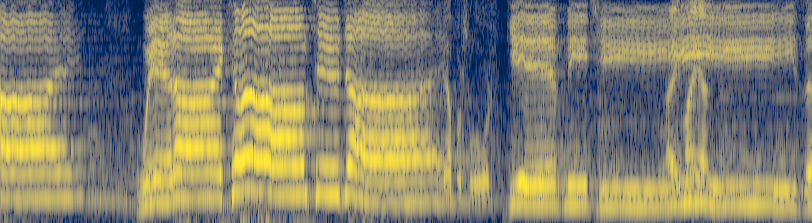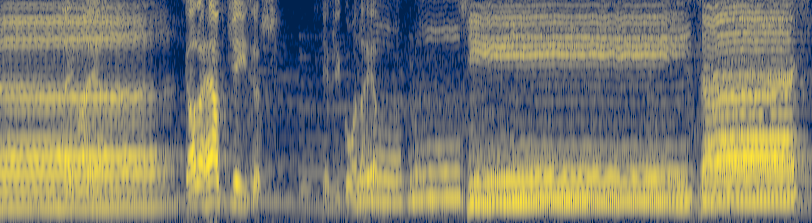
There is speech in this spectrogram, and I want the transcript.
die, when I come to die, Help us, Lord. give me Jesus. Amen. Got to have Jesus if you're going to heaven. Give me Jesus,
